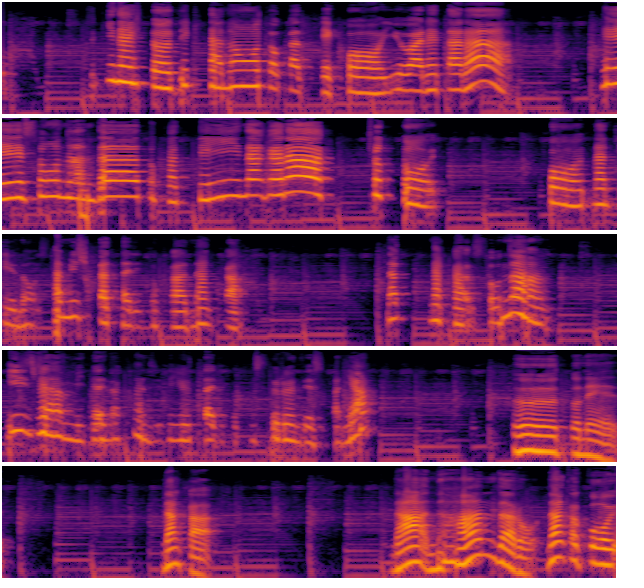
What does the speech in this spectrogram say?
う、好きな人できたのとかってこう言われたら、えー、そうなんだとかって言いながら、ちょっと、こう、なんていうの、寂しかったりとか、なんか、な、なんか、そんなん、いいじゃんみたいな感じで言ったりとかするんですかにゃ？うーんとね、なんか、な、なんだろう。なんかこう、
